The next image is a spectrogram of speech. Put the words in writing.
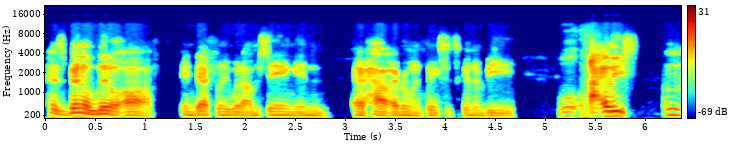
has been a little off, and definitely what I'm seeing and how everyone thinks it's going to be. Well, at least, mm,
